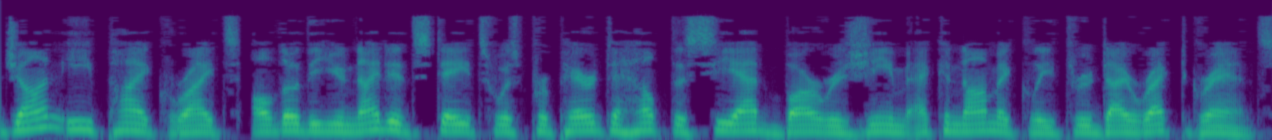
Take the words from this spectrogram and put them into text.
John E. Pike writes Although the United States was prepared to help the Siad Barre regime economically through direct grants,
